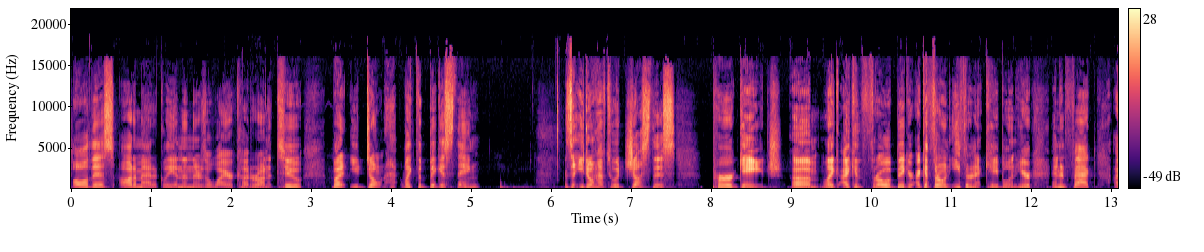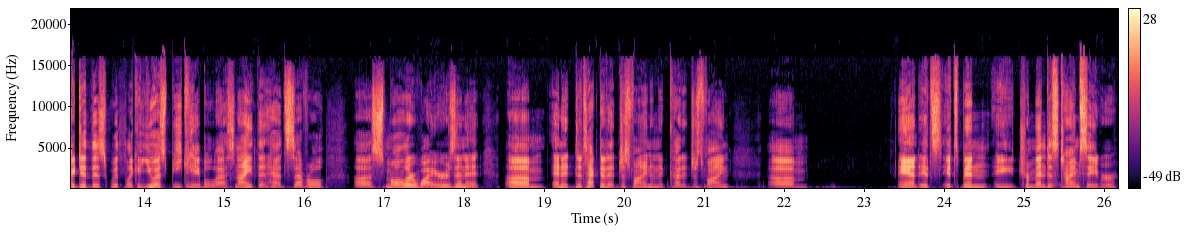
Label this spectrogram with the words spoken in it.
do all this automatically, and then there's a wire cutter on it too. But you don't ha- like the biggest thing is that you don't have to adjust this per gauge. Um, like I could throw a bigger, I could throw an Ethernet cable in here, and in fact, I did this with like a USB cable last night that had several uh, smaller wires in it, um, and it detected it just fine, and it cut it just fine. Um, and it's it's been a tremendous time saver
